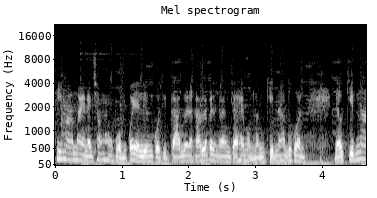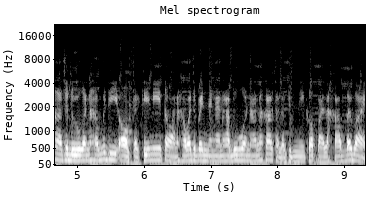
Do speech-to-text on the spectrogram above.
ที่มาใหม่ในช่องของผมก็อย่าลืมกดติดตามด้วยนะครับและเป็นกำลังใจให้ผมทำคลิปนะครับทุกคนเดี๋ยวคลิปหน้าเราจะดูกันนะครับวิธีออกจากที่นี่ต่อนะครับว่าจะเป็นยังไงนะครับทุกคนนะแล้วครับสำหรับคลิปนี้ก็ไปแล้วครับบ๊ายบาย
